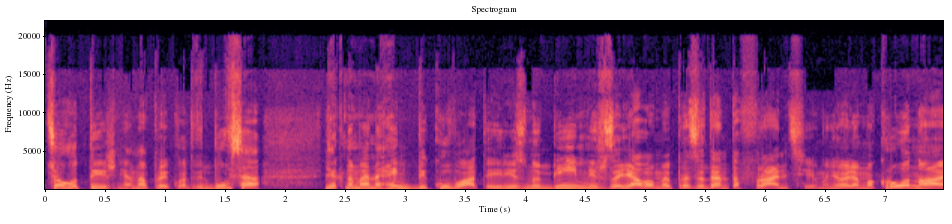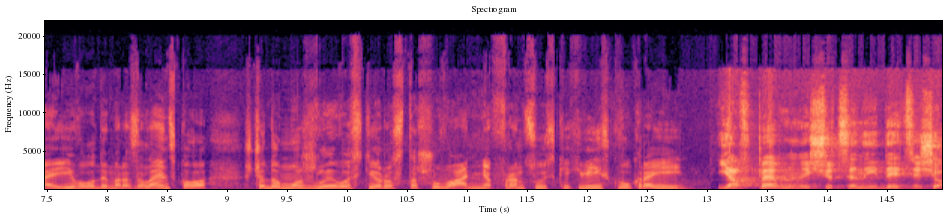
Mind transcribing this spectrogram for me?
Цього тижня, наприклад, відбувся, як на мене, геть дикуватий різнобій між заявами президента Франції Манюеля Макрона і Володимира Зеленського щодо можливості розташування французьких військ в Україні. Я впевнений, що це не йдеться, що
